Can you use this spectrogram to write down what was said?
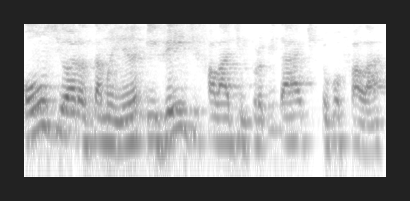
11 horas da manhã, em vez de falar de improbidade, eu vou falar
